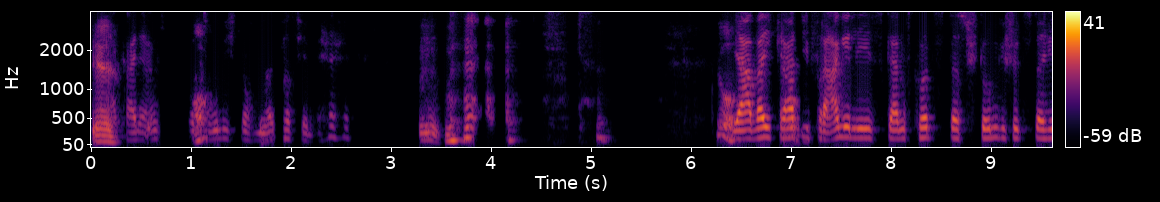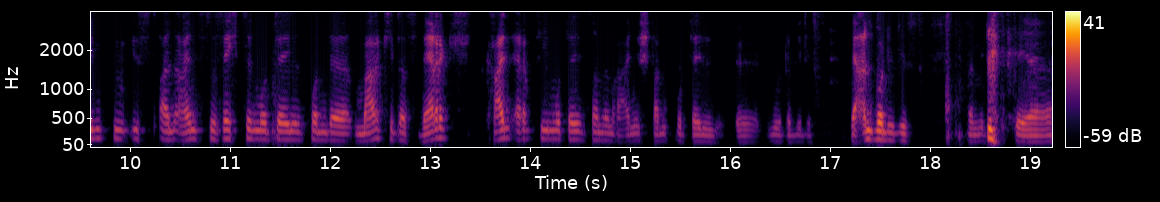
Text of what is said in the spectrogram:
Ja. Keine Angst, das wird oh. so nicht nochmal passieren. Ja, weil ich gerade die Frage lese, ganz kurz, das Sturmgeschütz da hinten ist ein 1 zu 16 Modell von der Marke Das Werk, kein RC-Modell, sondern reines Standmodell, äh, nur damit es beantwortet ist, damit der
